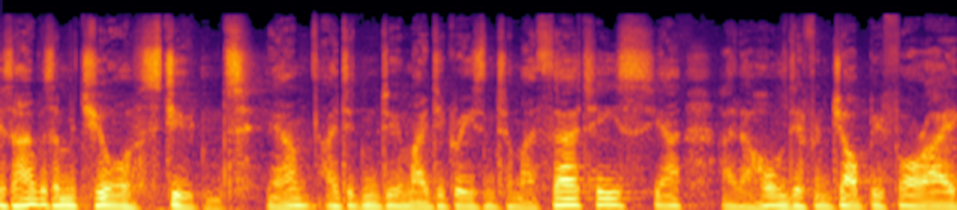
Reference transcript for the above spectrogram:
because I was a mature student. Yeah, I didn't do my degrees until my 30s. Yeah, I had a whole different job before I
